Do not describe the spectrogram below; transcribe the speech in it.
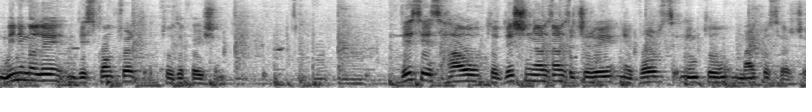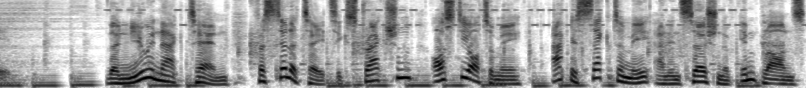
minimally discomfort to the patient. This is how traditional surgery evolves into microsurgery. The new ENAC 10 facilitates extraction, osteotomy, apicectomy and insertion of implants,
